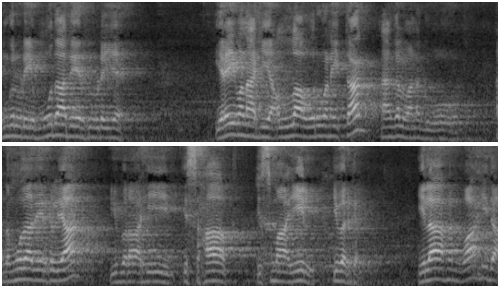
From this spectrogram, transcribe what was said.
உங்களுடைய மூதாதையர்களுடைய இறைவனாகிய அல்லாஹ் ஒருவனைத்தான் நாங்கள் வணங்குவோம். அந்த மூதாதையர்கள் யார்? இப்ராஹிம் இஸ்ஹாக் இஸ்மாயில் இவர்கள். இலாகன் வாஹிதா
